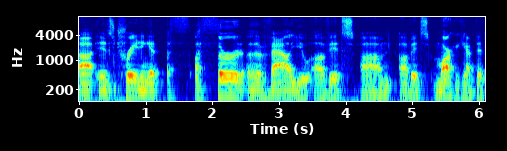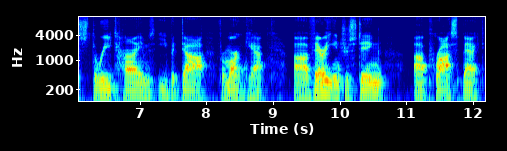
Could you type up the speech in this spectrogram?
uh, is trading at a, th- a, third of the value of its um, of its market cap. That's three times EBITDA for market cap. Uh, very interesting uh, prospect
